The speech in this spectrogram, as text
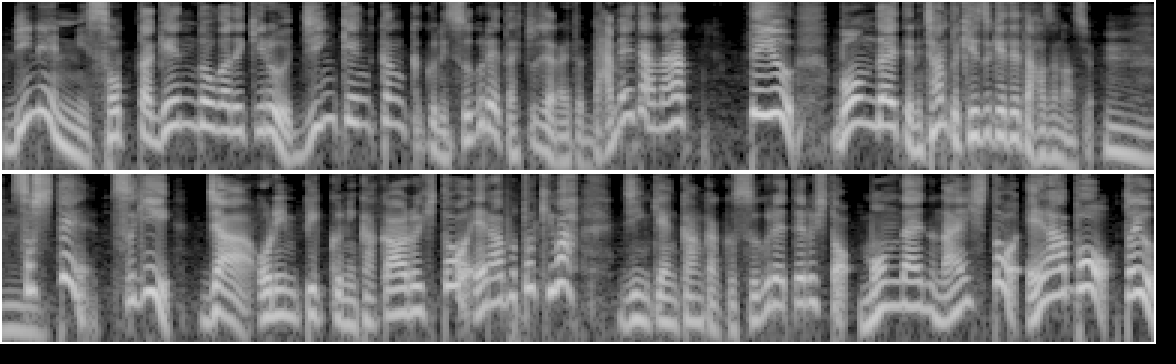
理念に沿った言動ができる人権感覚に優れた人じゃないとダメだな。っていう問題点にちゃんと気づけてたはずなんですよ。うんそして次じゃあオリンピックに関わる人を選ぶ時は人権感覚優れてる人問題のない人を選ぼうという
